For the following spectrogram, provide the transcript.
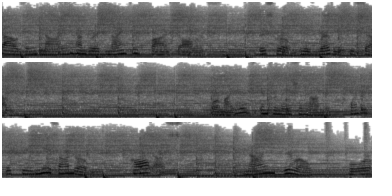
$19,995. This Rogue is ready to sell. For mileage information on this 2015 Nissan Rogue, call us 904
